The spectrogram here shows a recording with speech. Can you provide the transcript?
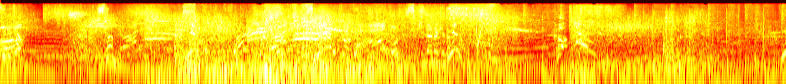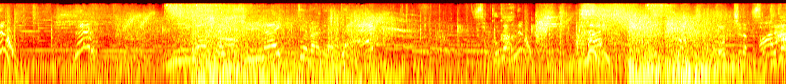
きだらけだはっ逃がしゃしないってばねそこかちだ。そこか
